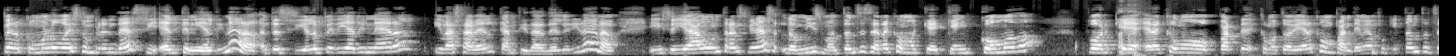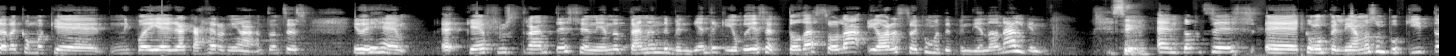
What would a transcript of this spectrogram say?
pero ¿cómo lo voy a comprender si él tenía el dinero? Entonces, si yo le pedía dinero, iba a saber la cantidad del dinero. Y si yo hago un transferencia, lo mismo. Entonces, era como que, que incómodo, porque era como parte, como todavía era como pandemia un poquito, entonces era como que ni podía ir a cajero ni nada. Entonces, yo dije, qué frustrante siendo tan independiente que yo podía ser toda sola y ahora estoy como dependiendo de alguien. Sí. Entonces, eh, como peleamos un poquito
